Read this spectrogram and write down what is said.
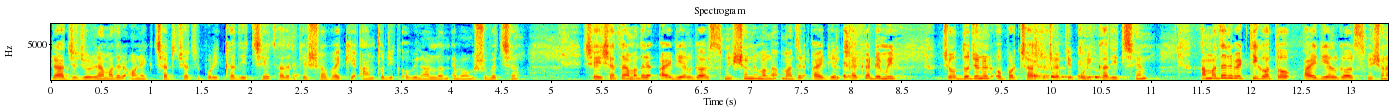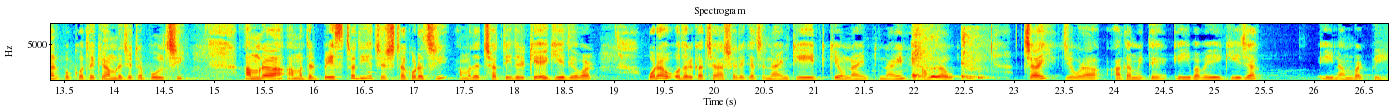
রাজ্য জুড়ে আমাদের অনেক ছাত্রছাত্রী পরীক্ষা দিচ্ছে। তাদেরকে সবাইকে আন্তরিক অভিনন্দন এবং শুভেচ্ছা। সেই সাথে আমাদের আইডিয়াল গার্লস মিশন এবং আমাদের আইডিয়াল একাডেমির চোদ্দ জনের ওপর ছাত্রছাত্রী পরীক্ষা দিচ্ছেন। আমাদের ব্যক্তিগত আইডিয়াল গার্লস মিশনের পক্ষ থেকে আমরা যেটা বলছি, আমরা আমাদের বেস্টটা দিয়ে চেষ্টা করেছি আমাদের ছাত্রীদেরকে এগিয়ে দেওয়ার। ওরাও ওদের কাছে আশা রেখেছে নাইনটি এইট কেউ নাইনটি নাইন আমরাও চাই যে ওরা আগামীতে এইভাবে এগিয়ে যাক, এই নাম্বার পেয়ে।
